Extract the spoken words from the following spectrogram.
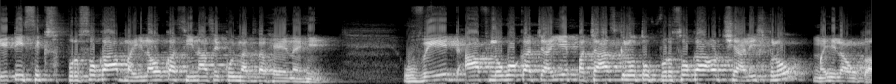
86 पुरुषों का, महिलाओं का सीना से कोई मतलब है नहीं। वेट आप लोगों का चाहिए 50 किलो तो पुरुषों का और 46 किलो महिलाओं का।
